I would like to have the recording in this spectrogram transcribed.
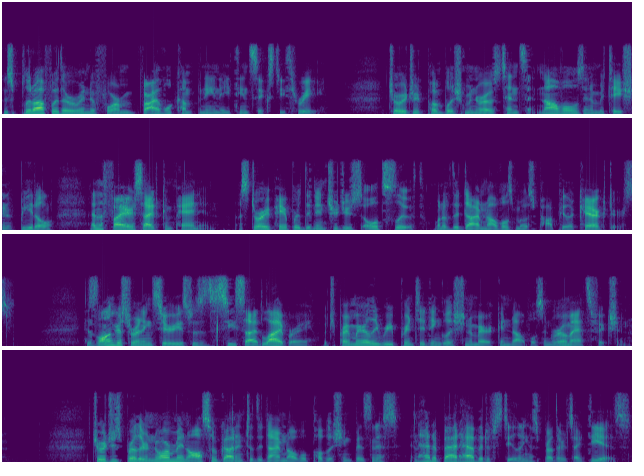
who split off with Irwin to form rival company in 1863. George would publish Munro's 10 cent novels, An Imitation of Beadle, and The Fireside Companion, a story paper that introduced Old Sleuth, one of the dime novel's most popular characters. His longest running series was The Seaside Library, which primarily reprinted English and American novels and romance fiction. George's brother Norman also got into the dime novel publishing business and had a bad habit of stealing his brother's ideas.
